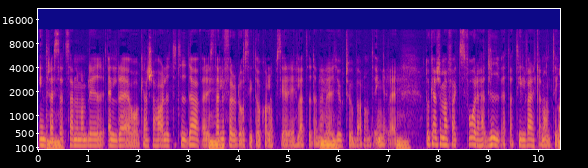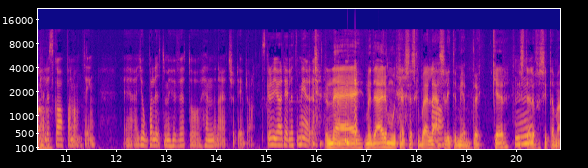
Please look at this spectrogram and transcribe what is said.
intresset sen när man blir äldre och kanske har lite tid över. Istället för att då sitta och kolla på serier hela tiden eller youtuba någonting. Eller, Då kanske man faktiskt får det här drivet att tillverka någonting eller skapa någonting. Eh, jobba lite med huvudet och händerna. Jag tror det är bra. Ska du göra det lite mer? eller? Nej, men däremot kanske jag ska börja läsa Ja. Mm. lite mer böcker. Istället för att sitta med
